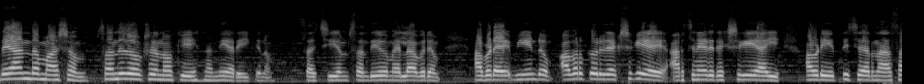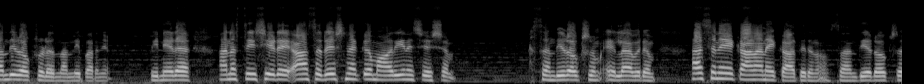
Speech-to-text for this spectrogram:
ദയാനന്ദ മാഷും സന്ധി ഡോക്ടറെ നോക്കി നന്ദി അറിയിക്കുന്നു. സച്ചിയും സന്ധ്യയും എല്ലാവരും അവിടെ വീണ്ടും അവർക്കൊരു രക്ഷകയായി അർച്ചനയുടെ രക്ഷകയായി അവിടെ എത്തിച്ചേർന്ന സന്ധി ഡോക്ടറോട് നന്ദി പറഞ്ഞു. പിന്നീട് അനസ്തീഷ്യയുടെ ആ സഡേഷനൊക്കെ മാറിയതിനു ശേഷം സന്ധി ഡോക്ടറും എല്ലാവരും അർച്ചനയെ കാണാനായി കാത്തിരുന്നു. സന്ധ്യ ഡോക്ടർ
